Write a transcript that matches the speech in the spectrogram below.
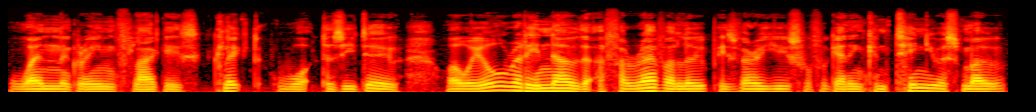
When the green flag is clicked, what does he do? Well, we already know that a forever loop is very useful for getting continuous mo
